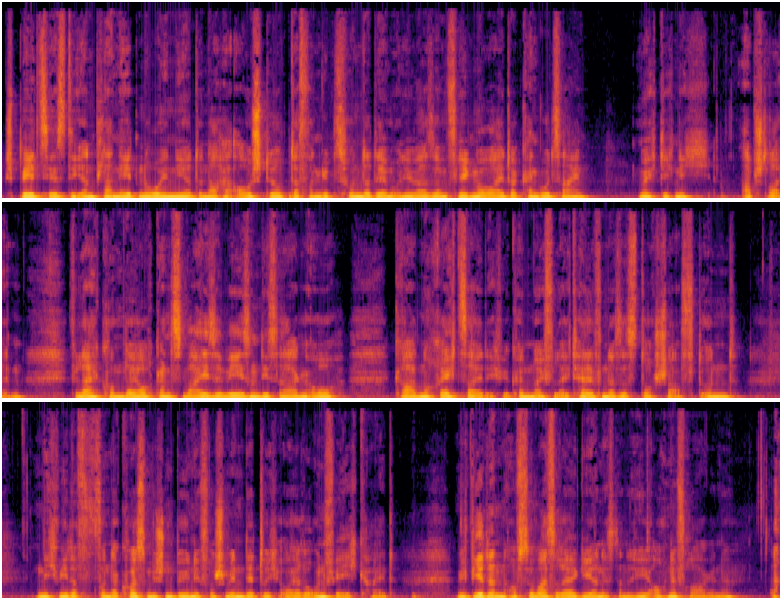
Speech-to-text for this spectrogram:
Spezies, die ihren Planeten ruiniert und nachher ausstirbt, davon gibt es hunderte im Universum, fliegen wir weiter, kann gut sein. Möchte ich nicht abstreiten. Vielleicht kommen da ja auch ganz weise Wesen, die sagen, oh, gerade noch rechtzeitig, wir können euch vielleicht helfen, dass es doch schafft und nicht wieder von der kosmischen Bühne verschwindet durch eure Unfähigkeit. Wie wir dann auf sowas reagieren, ist dann natürlich auch eine Frage. Ne?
